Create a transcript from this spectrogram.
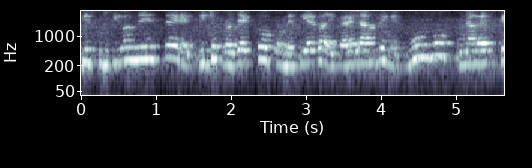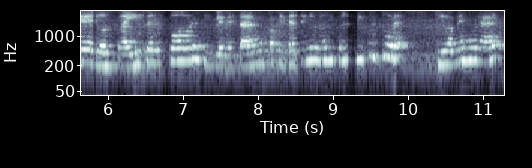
Discursivamente, dicho proyecto prometía erradicar el hambre en el mundo una vez que los países pobres implementaran un paquete tecnológico en la agricultura que iba a mejorar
